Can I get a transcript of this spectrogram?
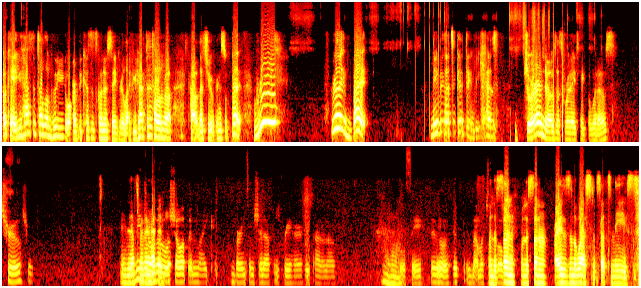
okay, you have to tell them who you are because it's going to save your life. You have to tell them about how that you. But really, really, but maybe that's a good thing because Jorah knows that's where they take the widows. True. Maybe that's Maybe where they're headed. will show up and like burn some shit up and free her. I don't know. Mm-hmm. We'll see. There's, no- there's not much. When the sun by. when the sun rises in the west and sets in the east.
